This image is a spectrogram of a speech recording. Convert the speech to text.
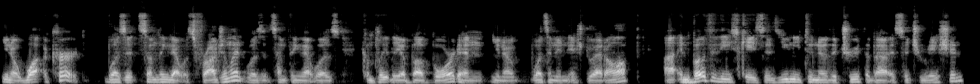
you know, what occurred. Was it something that was fraudulent? Was it something that was completely above board and, you know, wasn't an issue at all? Uh, in both of these cases, you need to know the truth about a situation.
